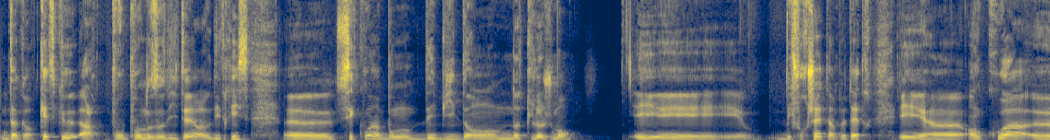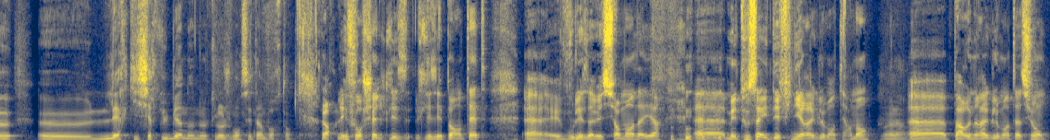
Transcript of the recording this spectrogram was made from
D'accord. Qu'est-ce que, alors, pour, pour nos auditeurs et auditrices, c'est quoi un bon débit dans notre logement? Et des fourchettes hein, peut-être, et euh, en quoi euh, euh, l'air qui circule bien dans notre logement, c'est important? Alors les fourchettes, je les, les ai pas en tête, vous les avez sûrement d'ailleurs, mais tout ça est défini réglementairement par une réglementation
